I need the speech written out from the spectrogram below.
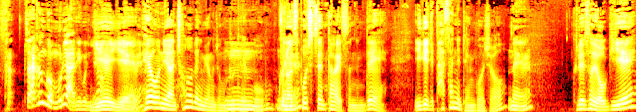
다, 작은 건물이 아니군요. 예, 예. 예. 회원이 한 1,500명 정도 음, 되고 그런 네. 스포츠 센터가 있었는데 이게 이제 파산이 된 거죠. 네. 그래서 여기에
